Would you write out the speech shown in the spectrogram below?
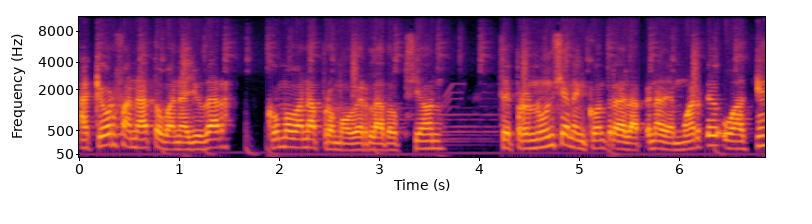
¿A qué orfanato van a ayudar? ¿Cómo van a promover la adopción? Se pronuncian en contra de la pena de muerte o a qué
